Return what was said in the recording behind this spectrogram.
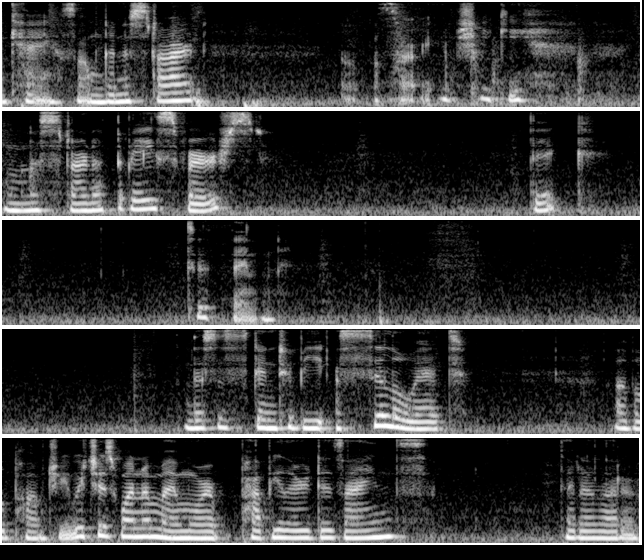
Okay, so I'm gonna start, oh, sorry, I'm shaky. I'm gonna start at the base first. Thick to thin. This is going to be a silhouette of a palm tree, which is one of my more popular designs that a lot of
